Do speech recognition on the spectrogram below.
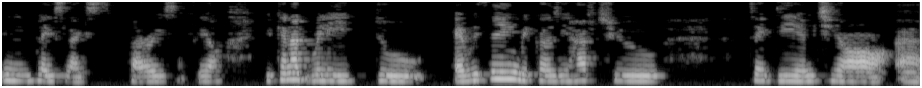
in a place like Paris, I feel you cannot really do everything because you have to take the MTR, uh,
